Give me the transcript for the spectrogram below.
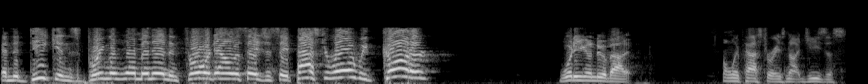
and the deacons bring a woman in and throw her down on the stage and say, Pastor Ray, we caught her! What are you going to do about it? Only Pastor Ray is not Jesus.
